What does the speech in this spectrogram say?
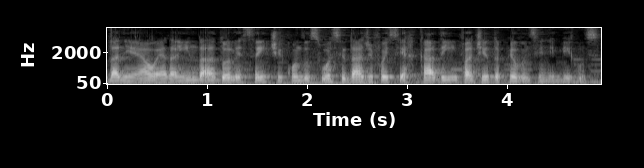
Daniel era ainda adolescente quando sua cidade foi cercada e invadida pelos inimigos.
